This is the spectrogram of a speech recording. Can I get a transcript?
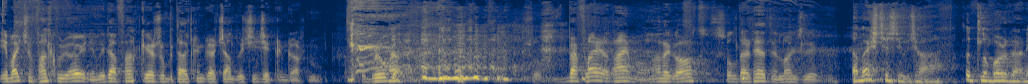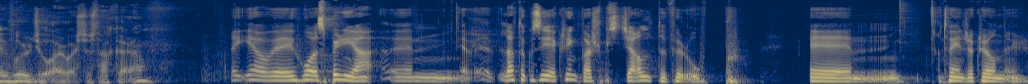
Jeg vet ikke om folk går i øynene. Vi har folk her som betaler kringkart, og ikke kringkarten. Og bruker. Så bare flere av dem, og det er godt. Solidaritet i langs liv. Det mest er ja. Utlom utenborgerne i 40 år, hva er det snakker, ja? Vi har spyrja, um, la dere si kring hva spesialte for opp. Um, 200 kroner.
